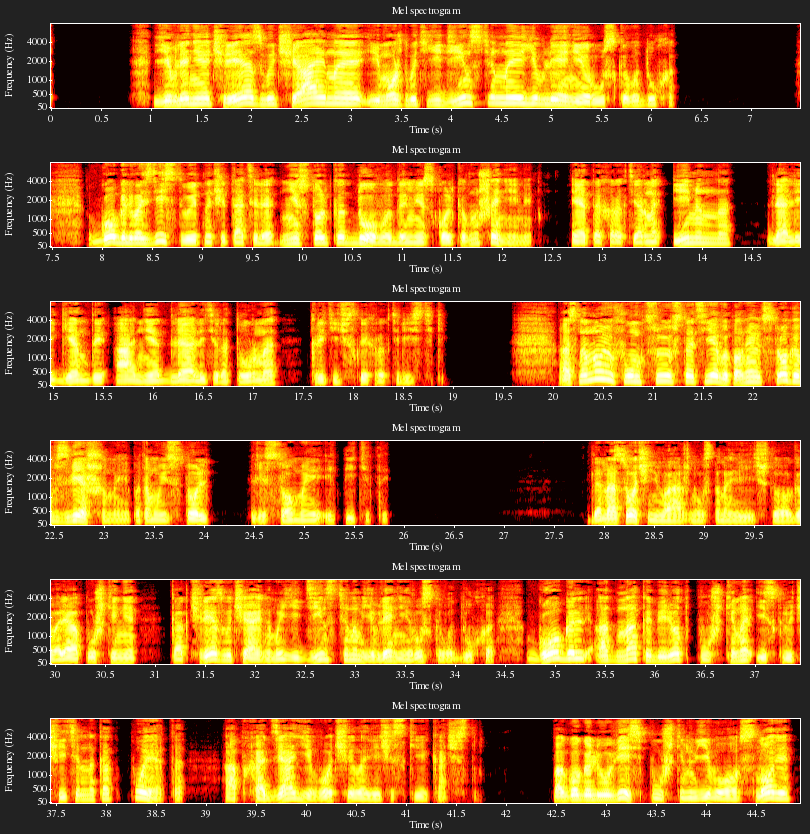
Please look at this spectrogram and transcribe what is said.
Явление чрезвычайное и, может быть, единственное явление русского духа. Гоголь воздействует на читателя не столько доводами, сколько внушениями. Это характерно именно для легенды, а не для литературно-критической характеристики. Основную функцию в статье выполняют строго взвешенные, потому и столь весомые эпитеты. Для нас очень важно установить, что, говоря о Пушкине как чрезвычайном и единственном явлении русского духа, Гоголь, однако, берет Пушкина исключительно как поэта, обходя его человеческие качества. По Гоголю весь Пушкин в его слове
